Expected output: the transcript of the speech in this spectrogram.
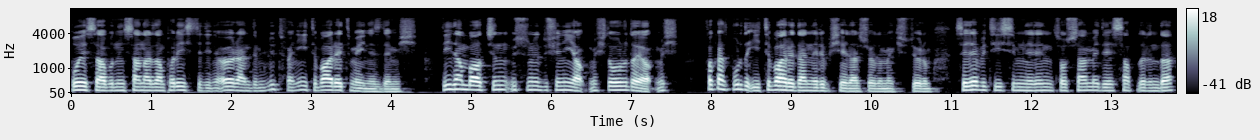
Bu hesabın insanlardan para istediğini öğrendim. Lütfen itibar etmeyiniz demiş. Didem Balçın üstüne düşeni yapmış, doğru da yapmış. Fakat burada itibar edenlere bir şeyler söylemek istiyorum. Celebrity isimlerin sosyal medya hesaplarında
